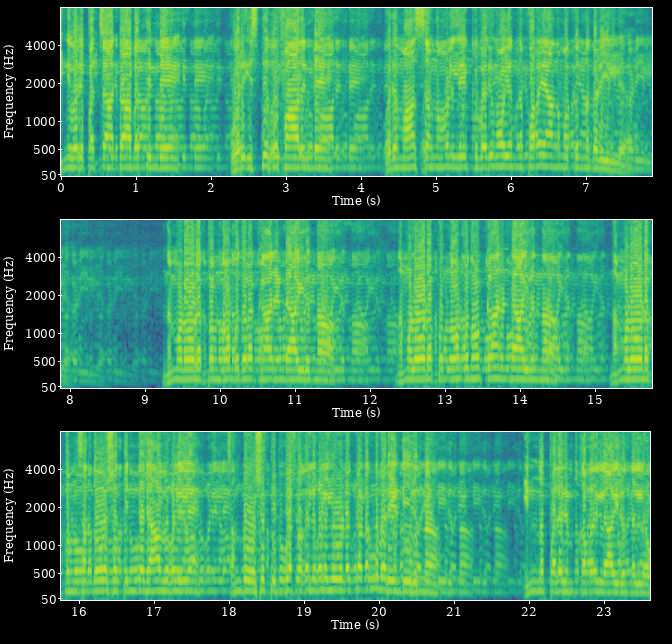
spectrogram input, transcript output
ഇനി ഒരു പശ്ചാത്താപത്തിന്റെ ഒരു ഇസ്തിഫാറിന്റെ ഒരു മാസം നമ്മളിലേക്ക് വരുമോ എന്ന് പറയാൻ നമുക്കൊന്നും കഴിയില്ല. നമ്മളോടൊപ്പം നോമ്പ് തുറക്കാനുണ്ടായിരുന്ന നമ്മളോടൊപ്പം നോമ്പ് നോക്കാനുണ്ടായിരുന്ന നമ്മളോടൊപ്പം സന്തോഷത്തിന്റെ രാവുകളിലെ സന്തോഷത്തിന്റെ പകലുകളിലൂടെ കടന്നു വരേണ്ടിയിരുന്ന ഇന്ന് പലരും കബറിലായിരുന്നല്ലോ.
